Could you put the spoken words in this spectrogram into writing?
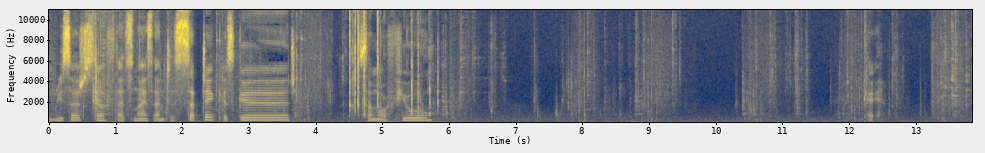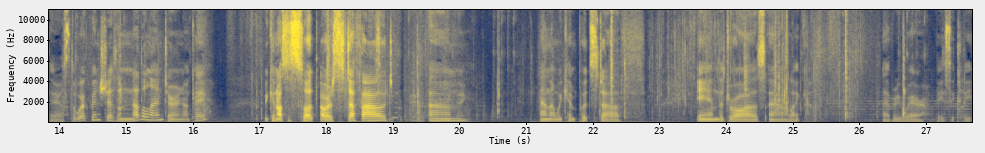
Can research stuff, that's nice. Antiseptic is good. Some more fuel. Okay. There's the workbench. There's another lantern, okay. We can also sort our stuff out. Be prepared for um. And then we can put stuff in the drawers and like everywhere, basically.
